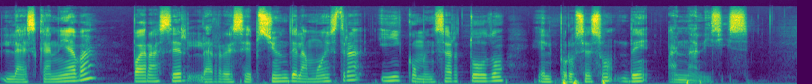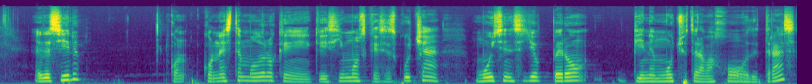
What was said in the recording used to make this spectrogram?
La escaneaba para hacer la recepción de la muestra y comenzar todo el proceso de análisis. Es decir, con, este módulo que, hicimos, que se escucha muy sencillo, pero tiene mucho trabajo detrás,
